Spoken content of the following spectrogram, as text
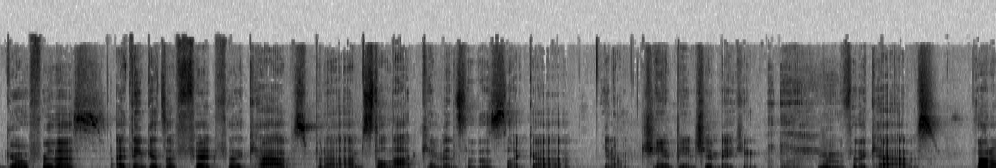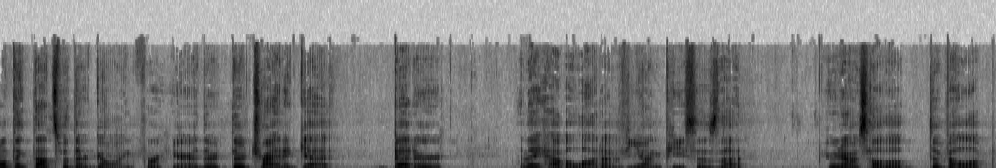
go for this. I think it's a fit for the Cavs, but I'm still not convinced that this is like a you know championship making move for the Cavs. So I don't think that's what they're going for here. They're they're trying to get better, and they have a lot of young pieces that who knows how they'll develop,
